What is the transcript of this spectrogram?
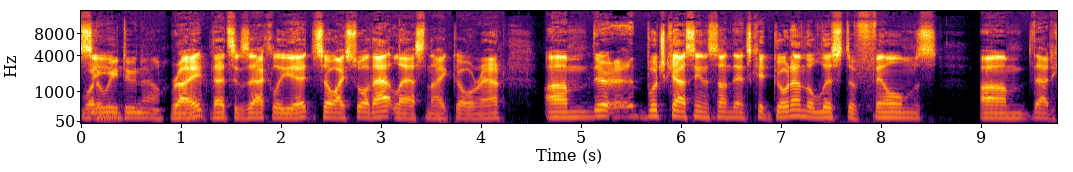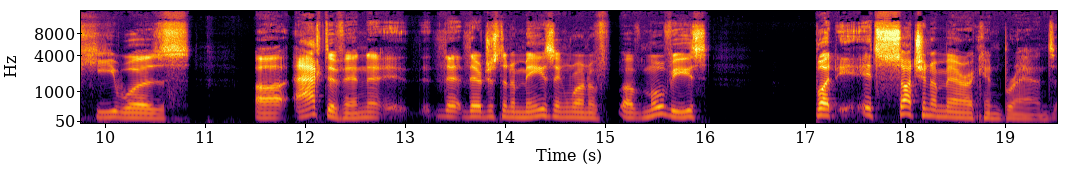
What scene, do we do now? Right, yeah. that's exactly it. So I saw that last night go around. Um, there, Butch Cassidy and the Sundance Kid. Go down the list of films um, that he was uh, active in. Uh, they're just an amazing run of, of movies, but it's such an American brand.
